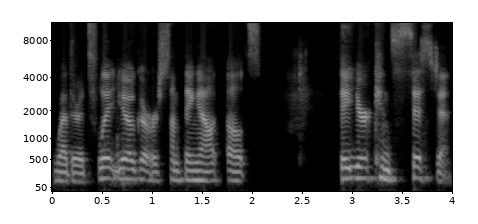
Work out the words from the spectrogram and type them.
whether it's lit yoga or something else, that you're consistent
